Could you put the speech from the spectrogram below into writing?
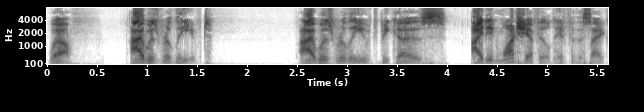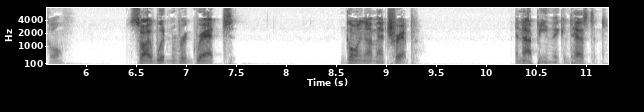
Well, I was relieved. I was relieved because I didn't want Sheffield hit for the cycle, so I wouldn't regret going on that trip and not being the contestant.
